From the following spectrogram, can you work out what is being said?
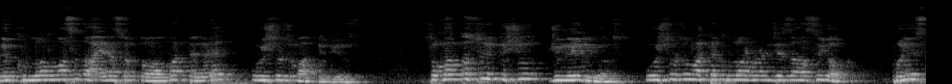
ve kullanılması dahi yasaklı olan maddelere uyuşturucu madde diyoruz. Sokakta sürekli şu cümleyi duyuyoruz. Uyuşturucu madde kullanmanın cezası yok. Polis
